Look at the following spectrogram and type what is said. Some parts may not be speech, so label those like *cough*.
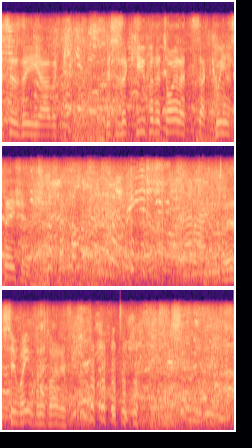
This is the, uh, the this is a queue for the toilets at Queen Station. *laughs* They're still waiting for the toilets. *laughs*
